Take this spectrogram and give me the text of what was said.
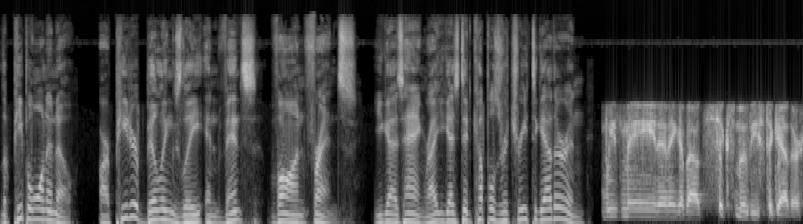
The people want to know Are Peter Billingsley and Vince Vaughn friends? You guys hang, right? You guys did couples retreat together, and We've made, I think, about six movies together,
